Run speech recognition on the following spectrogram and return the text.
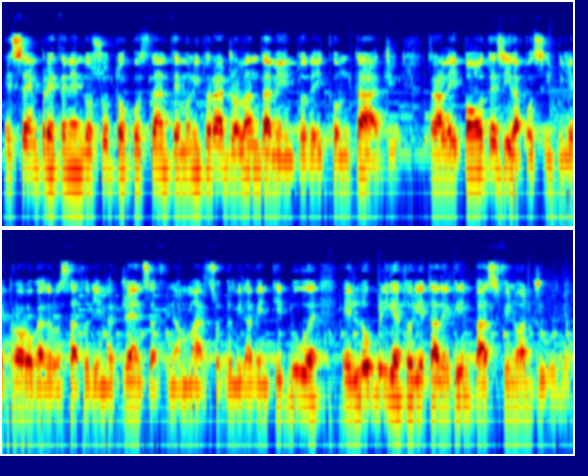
e sempre tenendo sotto costante monitoraggio l'andamento dei contagi. Tra le ipotesi la possibile proroga dello stato di emergenza fino a marzo 2022 e l'obbligatorietà del Green Pass fino a giugno.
